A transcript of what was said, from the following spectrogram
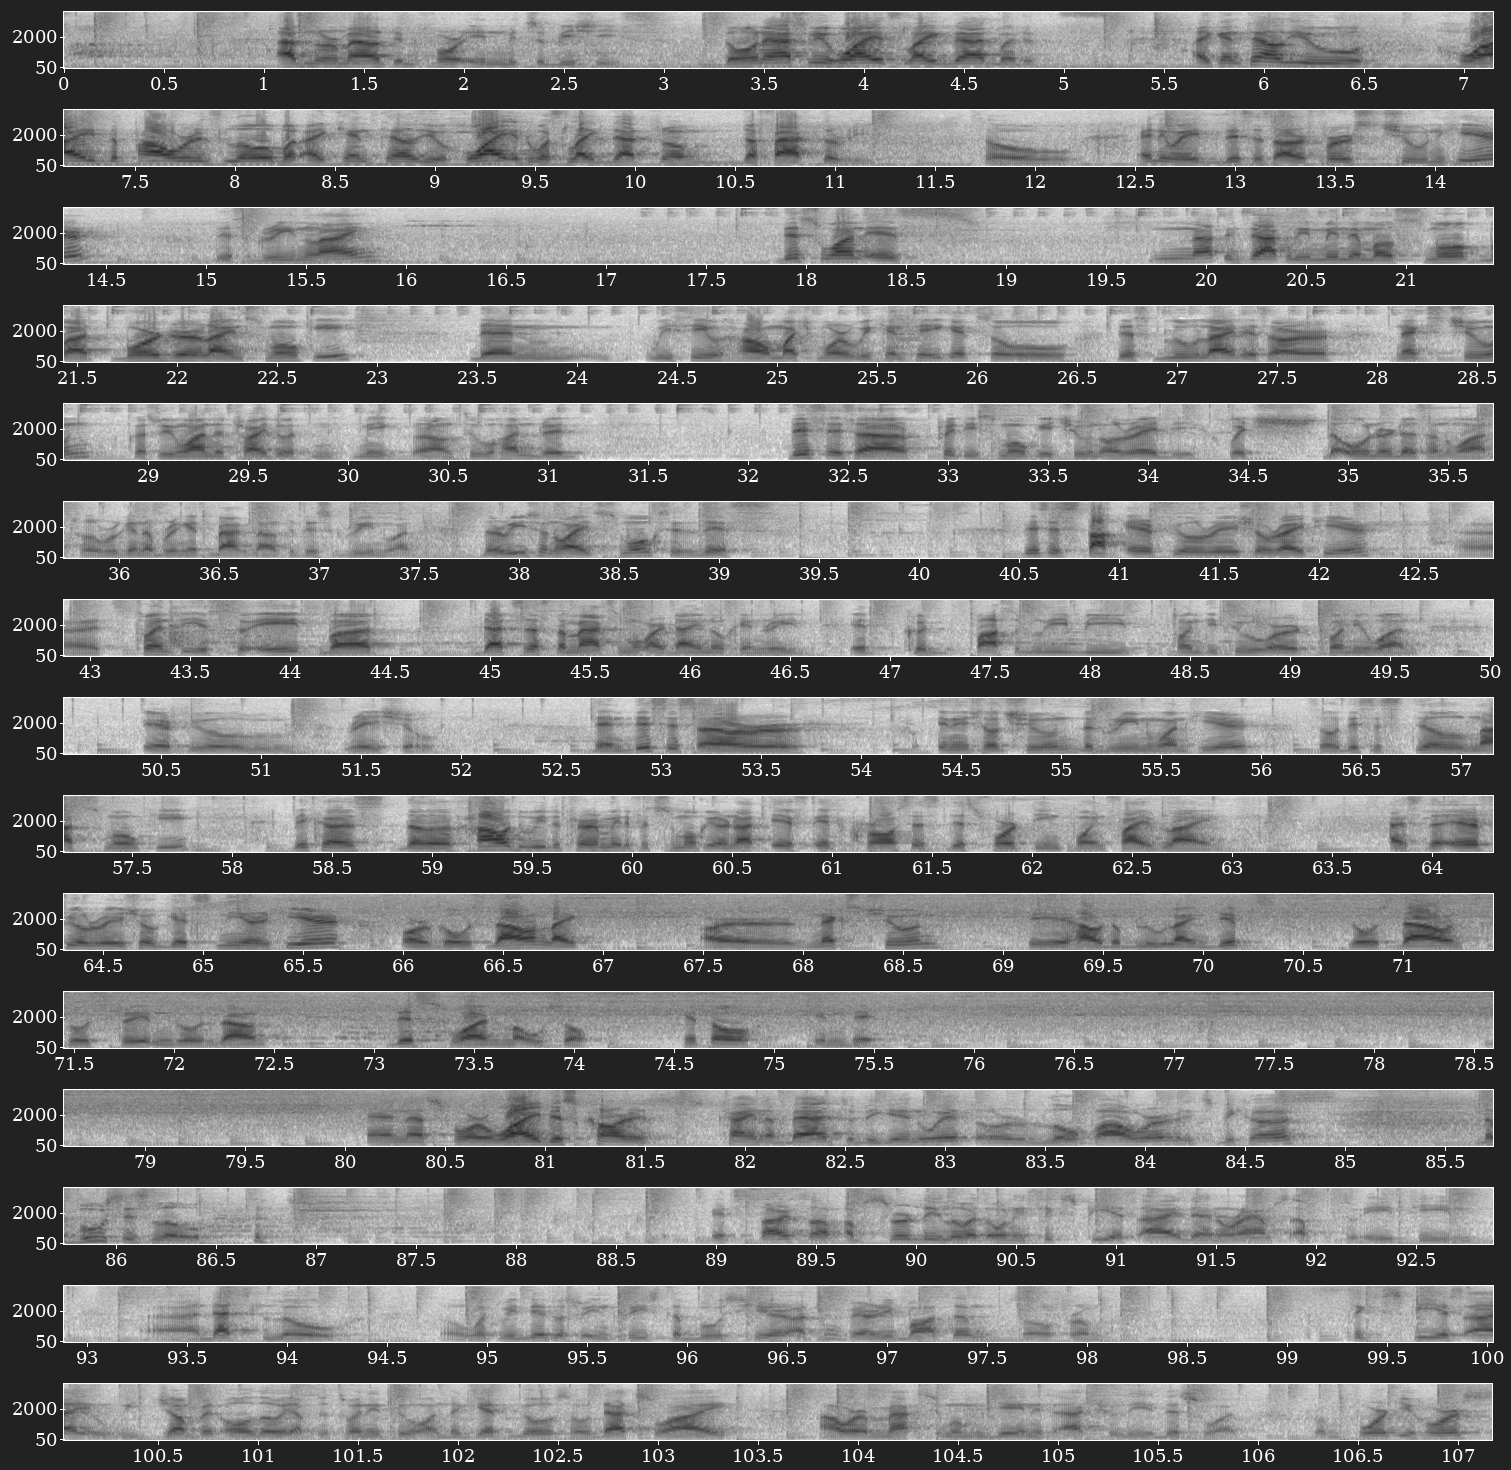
abnormality before in Mitsubishis. Don't ask me why it's like that, but it's, I can tell you why the power is low, but I can't tell you why it was like that from the factory. So anyway, this is our first tune here, this green line. This one is not exactly minimal smoke, but borderline smoky. Then we see how much more we can take it. So this blue line is our next tune because we want to try to make around 200. This is a pretty smoky tune already, which the owner doesn't want, so we're gonna bring it back down to this green one. The reason why it smokes is this. This is stock air-fuel ratio right here. Uh, it's 20 is to 8, but that's just the maximum our dyno can read. It could possibly be 22 or 21 air-fuel ratio. Then this is our initial tune, the green one here. So this is still not smoky because the how do we determine if it's smoky or not if it crosses this 14.5 line. As the air fuel ratio gets near here or goes down like our next tune, see how the blue line dips, goes down, goes straight and goes down. This one mausok. Ito hindi. And as for why this car is kind of bad to begin with or low power, it's because the boost is low. it starts off absurdly low at only 6 psi, then ramps up to 18. Uh, that's low. So what we did was we increased the boost here at the very bottom. So from 6 psi, we jump it all the way up to 22 on the get-go. So that's why our maximum gain is actually this one. From 40 horse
